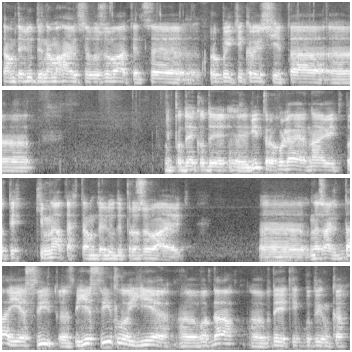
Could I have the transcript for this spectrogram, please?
там, де люди намагаються виживати, це пробиті криші та подекуди вітер гуляє навіть по тих кімнатах, там, де люди проживають. Е, на жаль, да, є, світ, є світло, є е, вода е, в деяких будинках.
